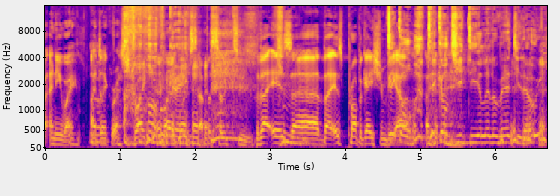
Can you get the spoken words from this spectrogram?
But anyway, I digress. Striking Vipers, episode two. But that is uh, that is propagation tickle VR. tickle GT a little bit, you know. and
